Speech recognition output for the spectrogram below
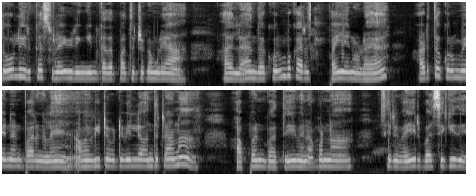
தோல் இருக்க சுலை விலங்கின்னு கதை பார்த்துட்ருக்கோம் இல்லையா? அதில் அந்த குறும்புக்கார பையனோட அடுத்த குறும்பு என்னன்னு பாருங்களேன். அவன் வீட்டை விட்டு வெளில வந்துட்டானா? அப்பன்னு பார்த்து இவன் என்ன பண்ணான் சரி வயிறு பசிக்குது.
